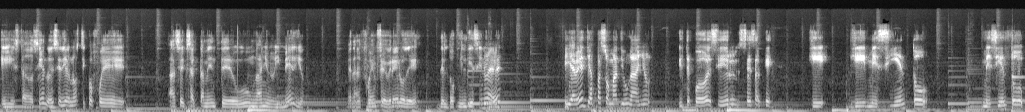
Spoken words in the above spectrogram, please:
he estado haciendo. Ese diagnóstico fue hace exactamente un año y medio, fue en febrero de, del 2019. Y ya ves, ya pasó más de un año y te puedo decir, César, que, que, que me siento, me siento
